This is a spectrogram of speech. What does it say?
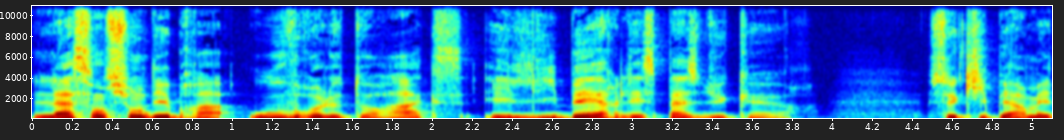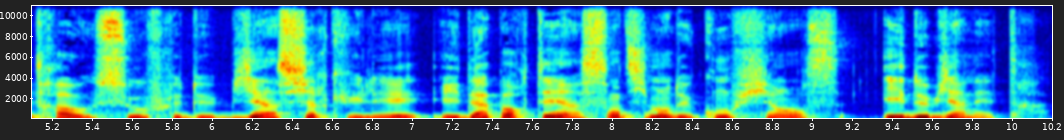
L'ascension des bras ouvre le thorax et libère l'espace du cœur, ce qui permettra au souffle de bien circuler et d'apporter un sentiment de confiance et de bien-être.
